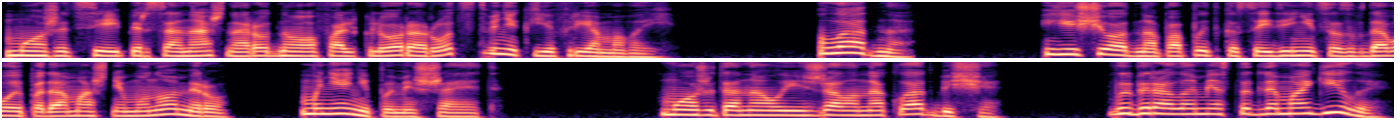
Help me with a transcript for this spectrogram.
Может, сей персонаж народного фольклора родственник Ефремовой? Ладно. Еще одна попытка соединиться с вдовой по домашнему номеру мне не помешает. Может, она уезжала на кладбище? Выбирала место для могилы?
